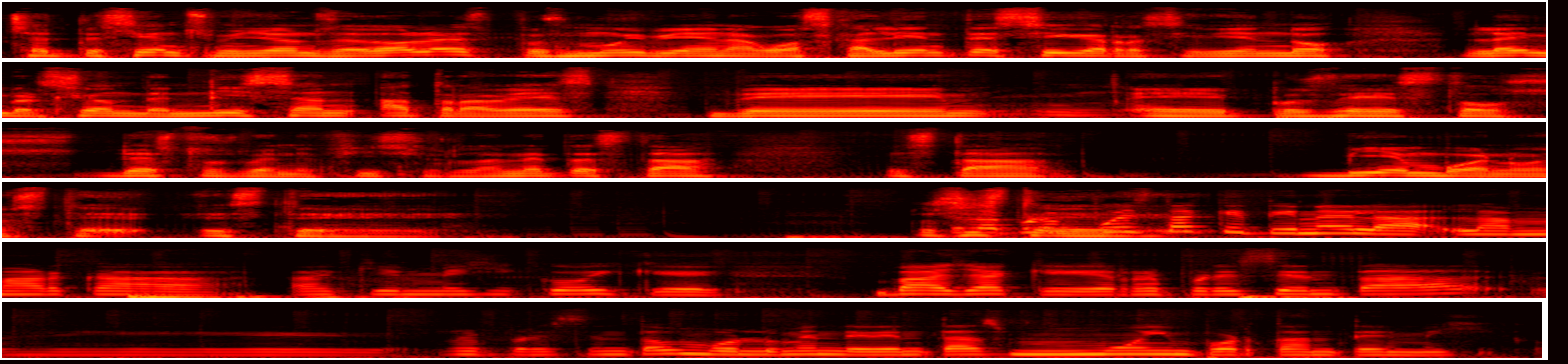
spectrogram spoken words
700 millones de dólares, pues muy bien, Aguascalientes sigue recibiendo la inversión de Nissan a través de, eh, pues de estos, de estos beneficios. La neta está, está bien bueno este, este, pues la este propuesta que tiene la, la marca aquí en México y que vaya que representa, eh, representa un volumen de ventas muy importante en México.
